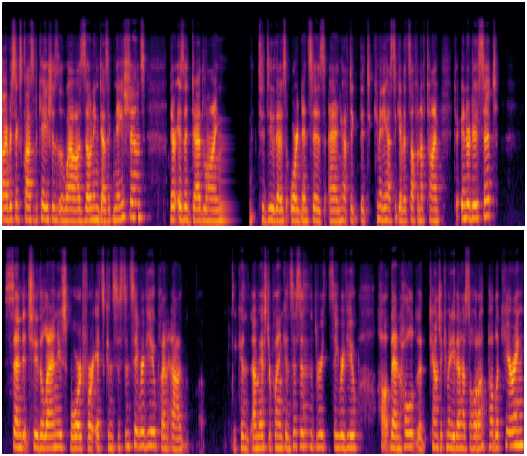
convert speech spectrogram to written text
five or six classifications, as well as zoning designations. There is a deadline to do those ordinances and you have to, the committee has to give itself enough time to introduce it, send it to the land use board for its consistency review, plan, uh, can, a master plan consistency review, then hold the township committee then has to hold a public hearing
